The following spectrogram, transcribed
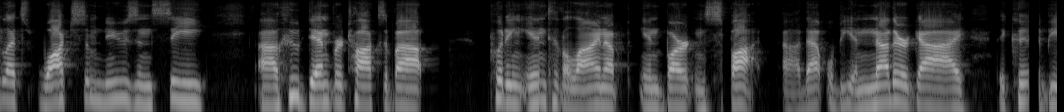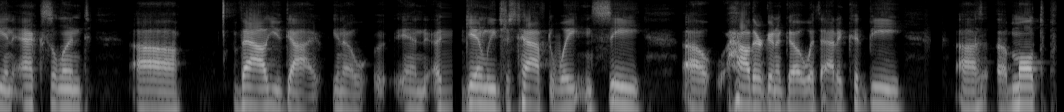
let's watch some news and see uh, who Denver talks about putting into the lineup in Barton's spot. Uh, that will be another guy that could be an excellent uh, value guy, you know. And again, we just have to wait and see uh, how they're going to go with that. It could be uh, a multi-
